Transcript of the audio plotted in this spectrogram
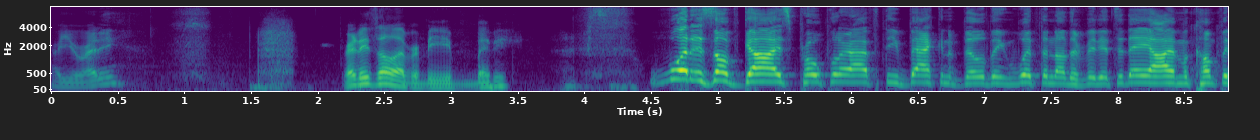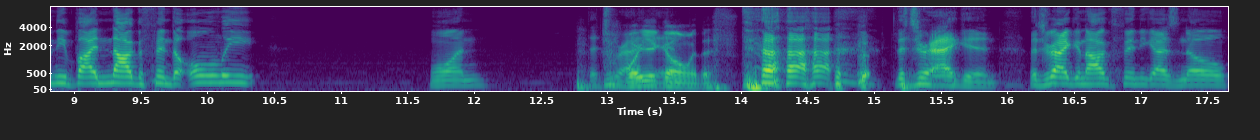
Are you ready? Ready as I'll ever be, baby. What is up, guys? Pro Player Apathy back in the building with another video. Today I am accompanied by Nagafen, the only one. The dragon. Where are you going with this? the dragon. The dragon Nagafen, you guys know.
